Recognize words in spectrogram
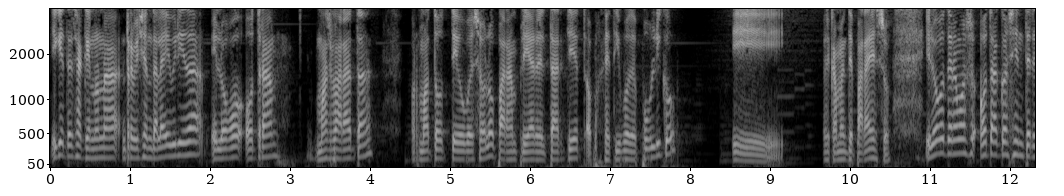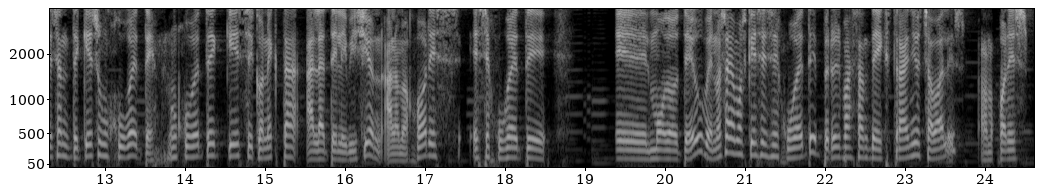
y que te saquen una revisión de la híbrida y luego otra más barata, formato TV solo para ampliar el target objetivo de público y básicamente para eso. Y luego tenemos otra cosa interesante que es un juguete, un juguete que se conecta a la televisión. A lo mejor es ese juguete el modo TV. No sabemos qué es ese juguete, pero es bastante extraño, chavales. A lo mejor es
